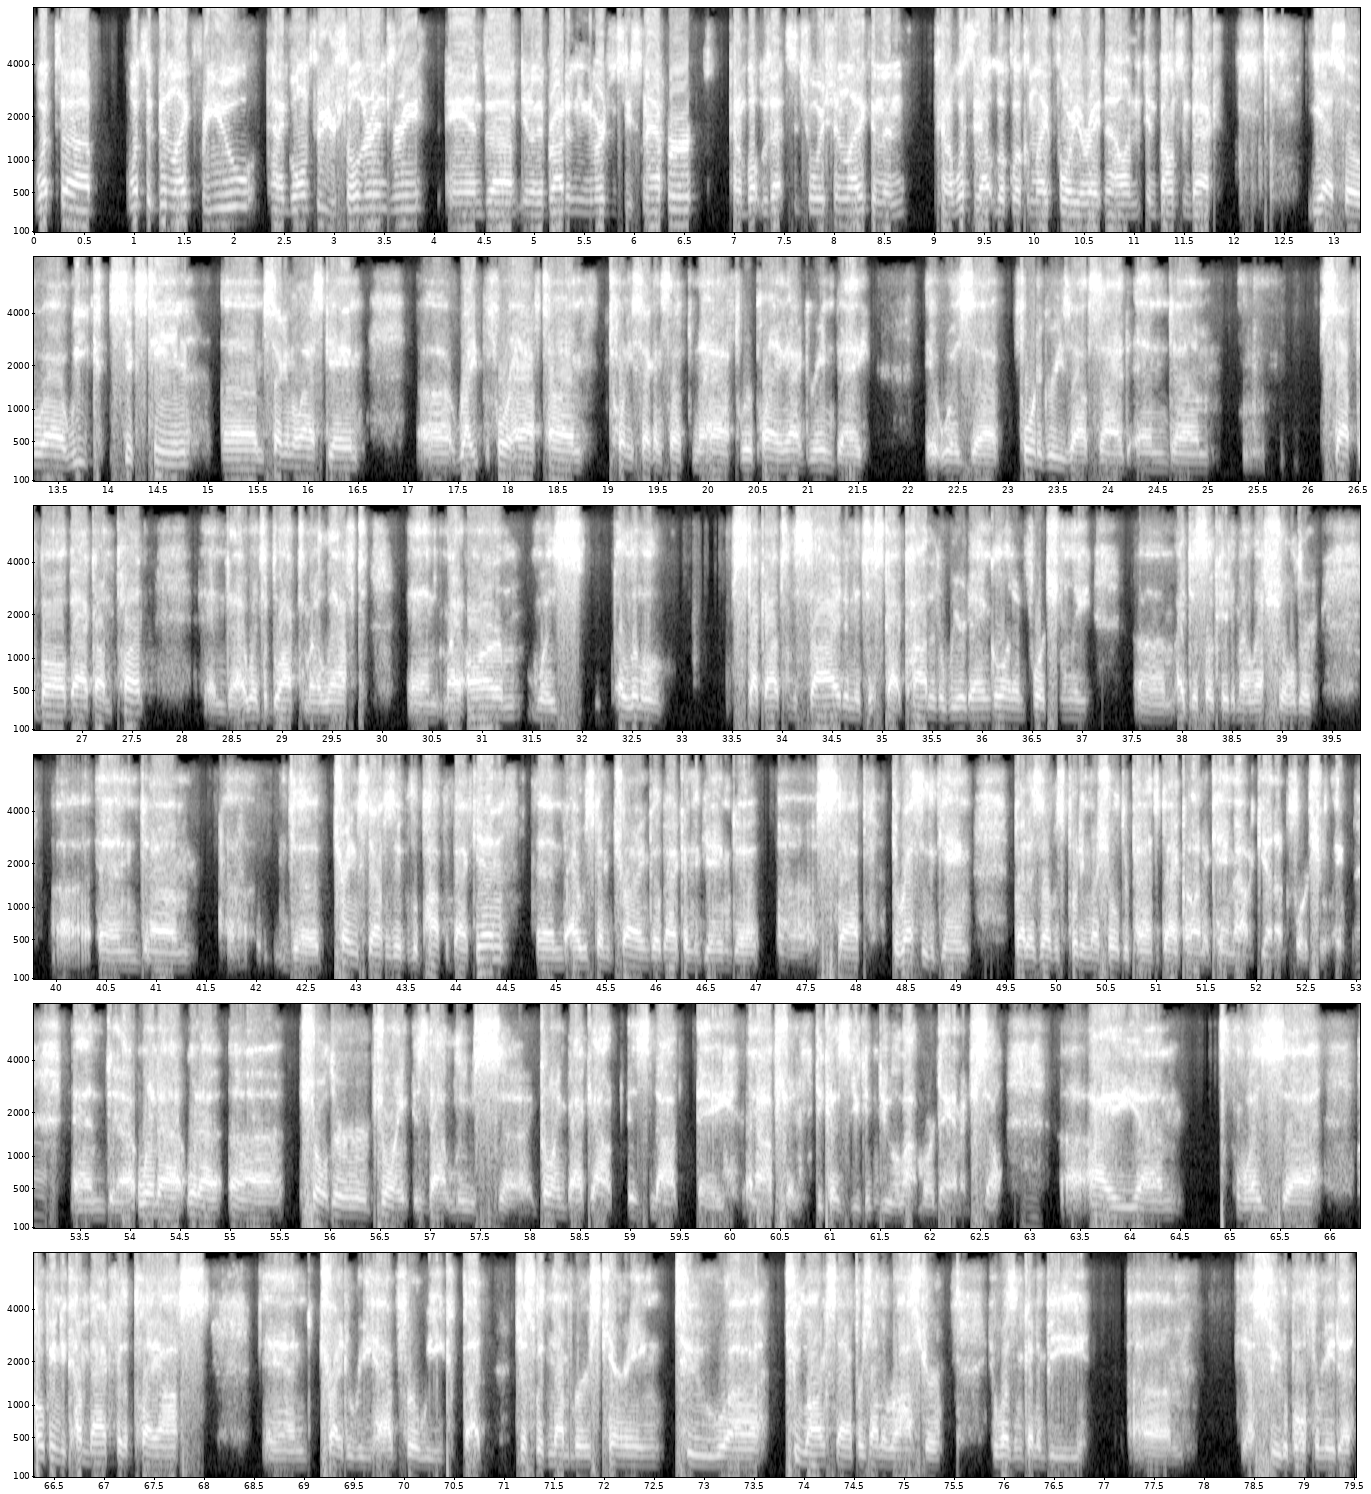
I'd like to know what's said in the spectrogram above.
what uh, what's it been like for you, kind of going through your shoulder injury? And um, you know they brought in an emergency snapper. Kind of what was that situation like? And then kind of what's the outlook looking like for you right now and, in bouncing back? Yeah, so uh, week 16, um, second to last game, uh, right before halftime, 20 seconds left in the half. We are playing at Green Bay. It was uh, four degrees outside, and um, snapped the ball back on punt, and I uh, went to block to my left, and my arm was a little stuck out to the side, and it just got caught at a weird angle, and unfortunately, um, I dislocated my left shoulder, uh, and um, uh, the training staff was able to pop it back in, and I was going to try and go back in the game to uh, snap the rest of the game. But as I was putting my shoulder pads back on, it came out again, unfortunately. And uh, when a when a uh, shoulder joint is that loose, uh, going back out is not a an option because you can do a lot more damage. So uh, I. Um, was uh, hoping to come back for the playoffs and try to rehab for a week, but just with numbers carrying two uh, two long snappers on the roster, it wasn't going to be um, suitable for me to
